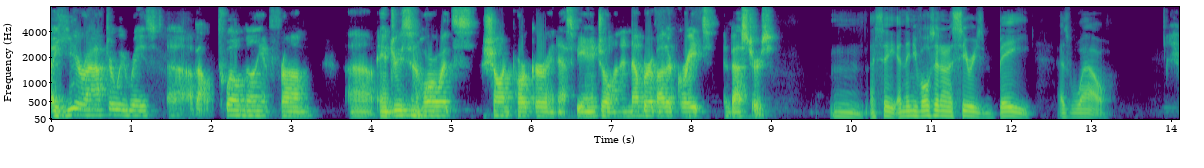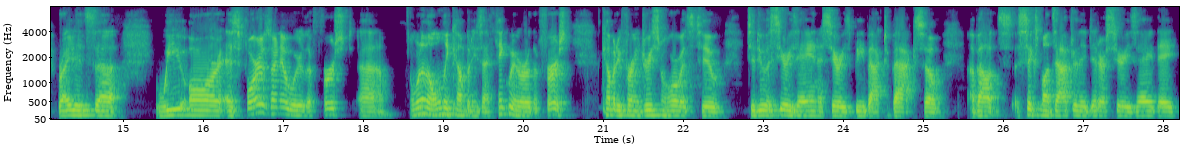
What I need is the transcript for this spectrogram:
a, year after we raised uh, about 12 million from uh, Andreessen Horowitz, Sean Parker, and SV Angel, and a number of other great investors. Mm, I see. And then you've also done a Series B as well. Right. It's uh, we are, as far as I know, we're the first uh, one of the only companies, I think we were the first company for Andreessen Horowitz to to do a Series A and a Series B back to back. So about six months after they did our Series A, they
